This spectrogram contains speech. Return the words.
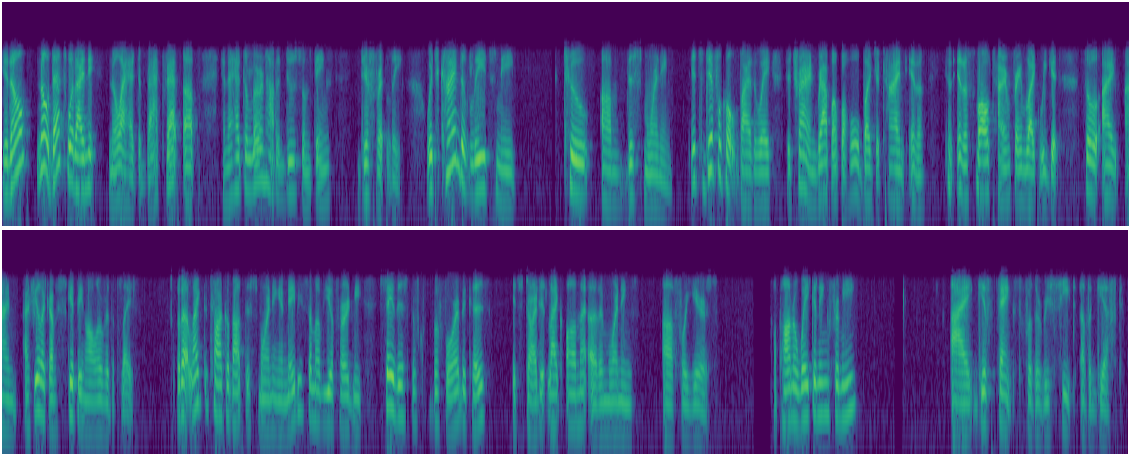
You know? No, that's what I need. No, I had to back that up and I had to learn how to do some things differently, which kind of leads me to um, this morning. It's difficult, by the way, to try and wrap up a whole bunch of time in a in a small time frame like we get. So I I'm I feel like I'm skipping all over the place. But I'd like to talk about this morning, and maybe some of you have heard me say this before because it started like all my other mornings uh, for years. Upon awakening for me, I give thanks for the receipt of a gift.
